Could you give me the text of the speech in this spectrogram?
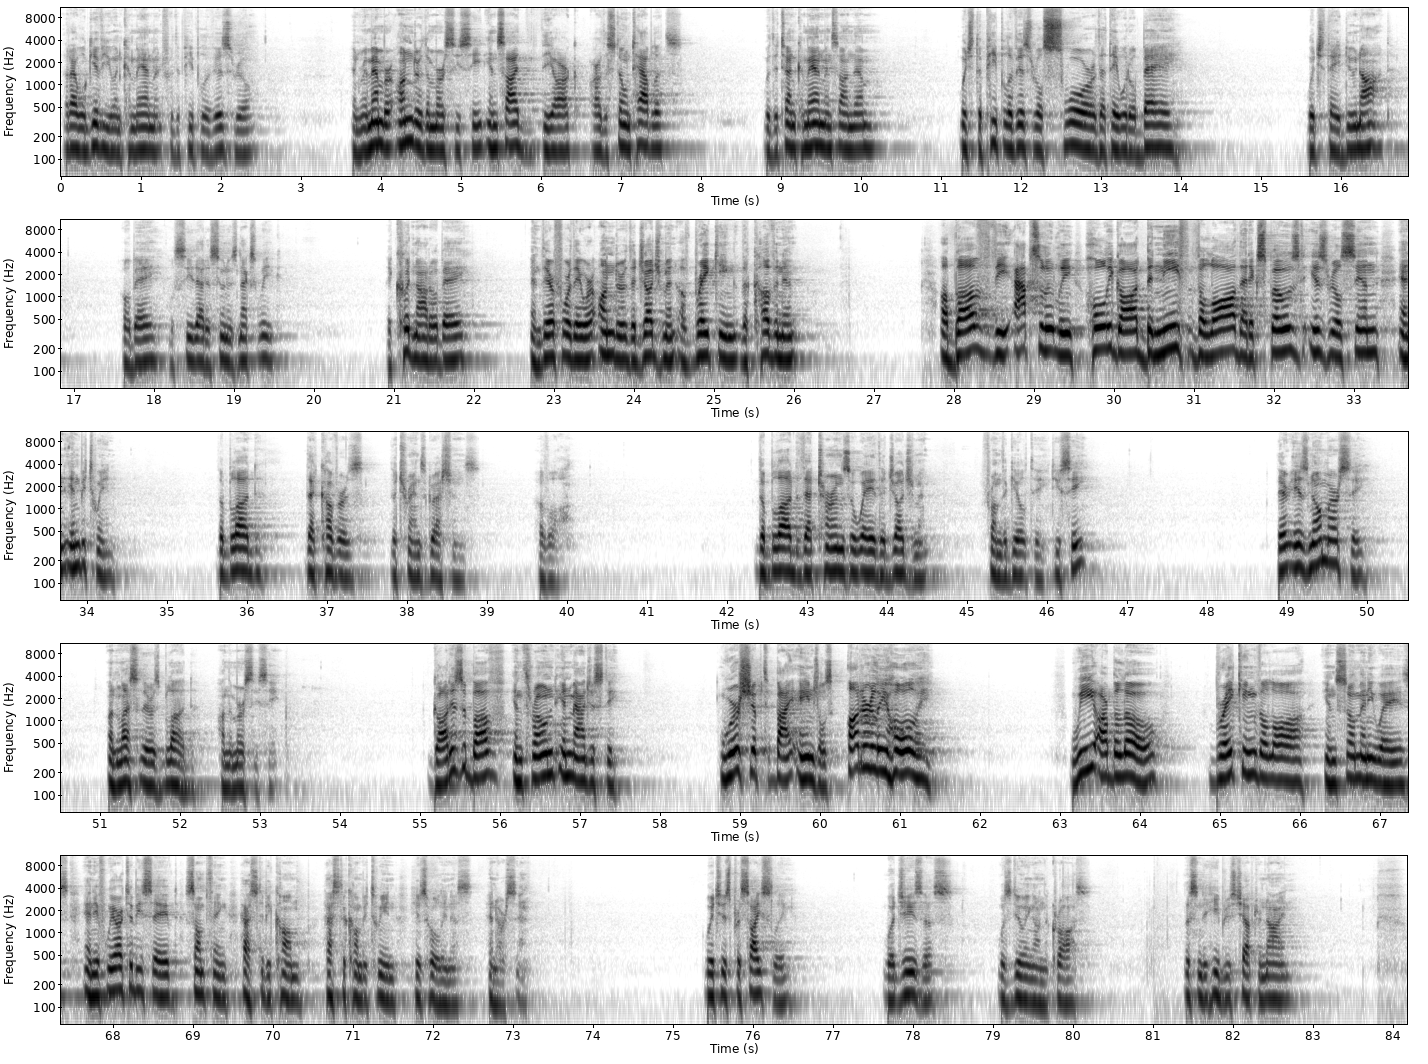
that I will give you in commandment for the people of Israel. And remember, under the mercy seat, inside the ark, are the stone tablets with the Ten Commandments on them, which the people of Israel swore that they would obey, which they do not obey. We'll see that as soon as next week. They could not obey and therefore they were under the judgment of breaking the covenant. Above the absolutely holy God, beneath the law that exposed Israel's sin, and in between, the blood that covers the transgressions of all. The blood that turns away the judgment from the guilty. Do you see? There is no mercy unless there is blood on the mercy seat. God is above, enthroned in majesty, worshiped by angels, utterly holy. We are below, breaking the law in so many ways, and if we are to be saved, something has to become has to come between his holiness and our sin. Which is precisely what Jesus was doing on the cross. Listen to Hebrews chapter 9.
